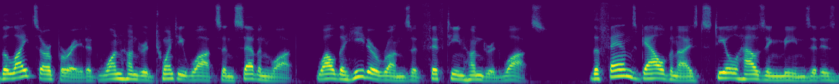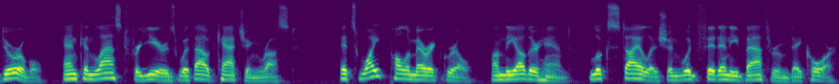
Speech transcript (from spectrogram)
The lights operate at 120 watts and 7 watt, while the heater runs at 1500 watts. The fan's galvanized steel housing means it is durable and can last for years without catching rust. Its white polymeric grille, on the other hand, looks stylish and would fit any bathroom decor.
